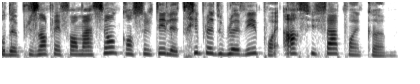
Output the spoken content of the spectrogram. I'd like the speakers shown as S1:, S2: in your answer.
S1: Pour de plus amples informations, consultez le www.artfifa.com.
